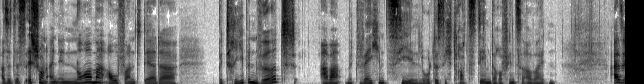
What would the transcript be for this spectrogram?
Also das ist schon ein enormer Aufwand, der da betrieben wird. Aber mit welchem Ziel? Lohnt es sich trotzdem, darauf hinzuarbeiten? Also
